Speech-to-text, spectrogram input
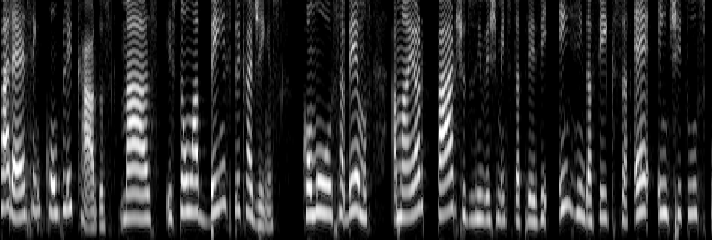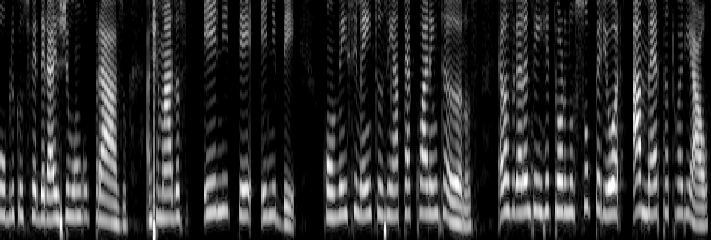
Parecem complicados, mas estão lá bem explicadinhos. Como sabemos, a maior parte dos investimentos da Previ em renda fixa é em títulos públicos federais de longo prazo, as chamadas NTNB, com vencimentos em até 40 anos. Elas garantem retorno superior à meta atuarial,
